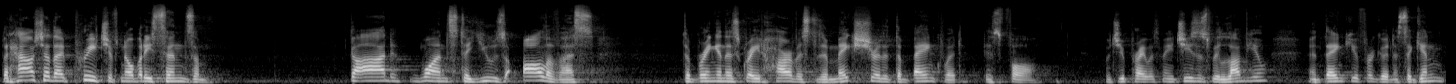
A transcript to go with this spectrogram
But how shall they preach if nobody sends them? God wants to use all of us to bring in this great harvest to make sure that the banquet is full. Would you pray with me? Jesus, we love you and thank you for goodness. Again,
